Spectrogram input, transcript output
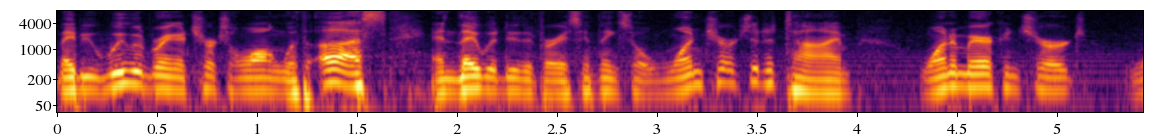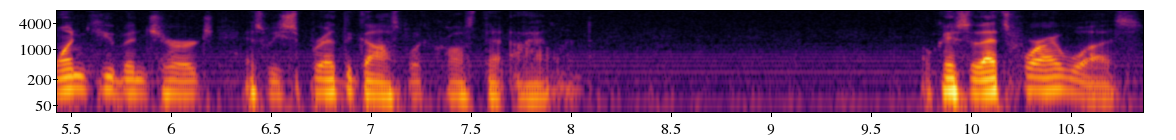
maybe we would bring a church along with us and they would do the very same thing. So one church at a time, one American church, one Cuban church, as we spread the gospel across that island. Okay, so that's where I was.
